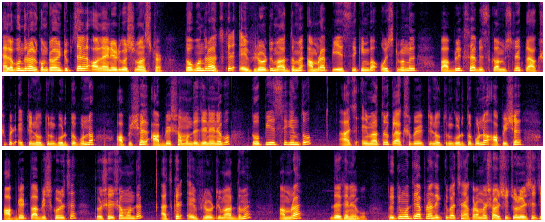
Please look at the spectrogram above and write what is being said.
হ্যালো বন্ধুরা welcome to YouTube channel online education master তো বন্ধুরা, আজকের এই ভিডিওটির মাধ্যমে আমরা পিএসসি কিংবা ওয়েস্ট বেঙ্গল পাবলিক সার্ভিস কমিশনের ক্লার্কশিপের একটি নতুন গুরুত্বপূর্ণ অফিসিয়াল আপডেট সম্বন্ধে জেনে নেব। তো পিএসসি কিন্তু আজ এইমাত্র ক্লার্কশিপের একটি নতুন গুরুত্বপূর্ণ অফিসিয়াল আপডেট পাবলিশ করেছে। তো সেই সম্বন্ধে আজকের এই ভিডিওটির মাধ্যমে আমরা দেখে নেব। তো ইতিমধ্যে আপনারা দেখতে পাচ্ছেন, এখন আমরা সরাসরি চলে এসেছি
